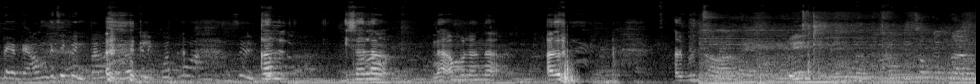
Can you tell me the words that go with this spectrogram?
Bebe, ako kasi kwenta lang, ano, kalikot mo. ah. Kal, isa lang. Naamo lang na... Ano? Ano ba? Sakit na ano.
